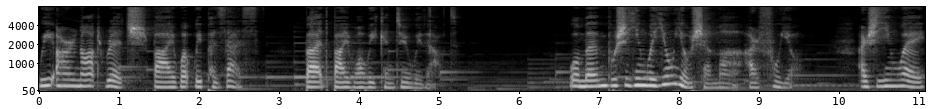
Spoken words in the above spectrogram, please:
We are not rich by what we possess, but by what we can do without. 我们不是因为拥有什么而富有。而是因为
